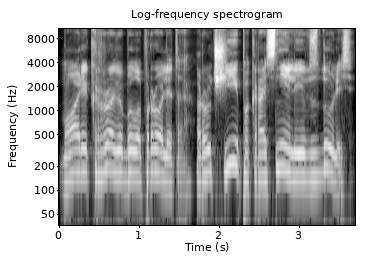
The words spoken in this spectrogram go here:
Море крови было пролито, ручьи покраснели и вздулись.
